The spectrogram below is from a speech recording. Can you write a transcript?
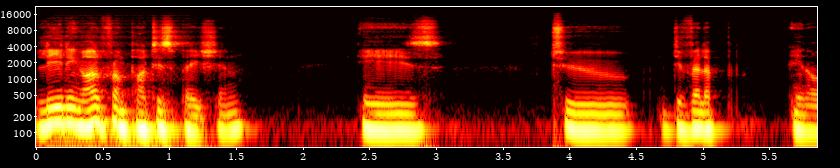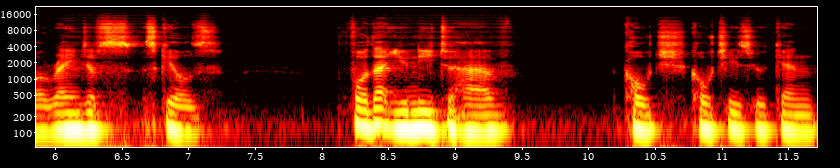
leading on from participation, is to develop, you know, a range of s- skills. For that, you need to have coach coaches who can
